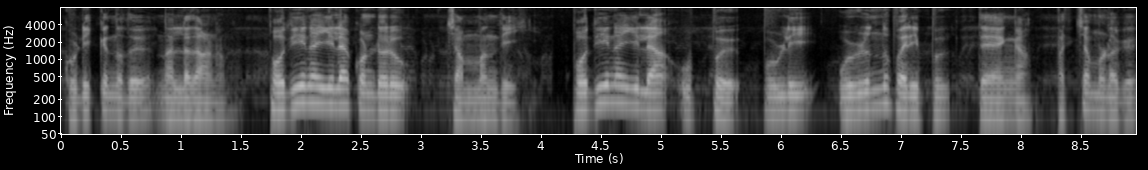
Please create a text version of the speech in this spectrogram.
കുടിക്കുന്നത് നല്ലതാണ്. പുതിനയില കൊണ്ടൊരു ചമ്മന്തി. പുതിനയില ഉപ്പ് പുളി ഉഴുന്നുപരിപ്പ് തേങ്ങ പച്ചമുളക്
